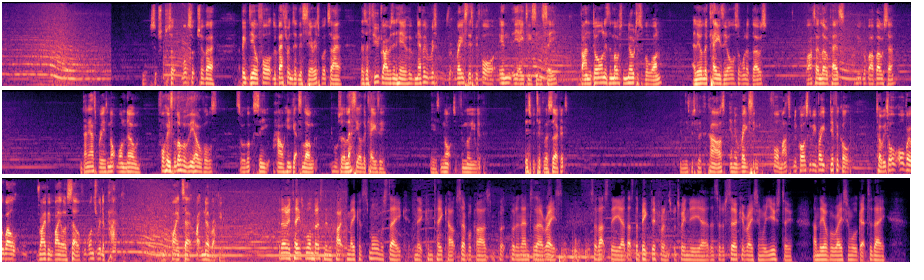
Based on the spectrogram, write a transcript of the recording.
Such, so, not such of a, a big deal for the veterans in this series, but uh, there's a few drivers in here who've never r- raced this before in the ATCC. Van Dorn is the most noticeable one. Elio Lucchese also one of those. Duarte Lopez, Hugo Barbosa. Danny Asbury is not one known for his love of the ovals, so we'll look to see how he gets along. Also, Alessio Lucchese is not familiar with this particular circuit. In these particular cars in a racing format. But of course, it's going to be very difficult. Toby, it's all, all very well driving by yourself, but once you're in a pack, quite uh, quite nerve-wracking. It only takes one person in the pack to make a small mistake, and it can take out several cars and put put an end to their race. So that's the uh, that's the big difference between the uh, the sort of circuit racing we're used to and the other racing we'll get today.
